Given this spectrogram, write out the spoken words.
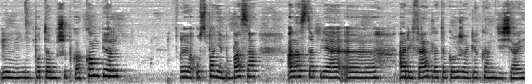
Mm, Potem szybka kąpiel e, uspanie Bobasa, a następnie e, Arifę, dlatego że Giokan dzisiaj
